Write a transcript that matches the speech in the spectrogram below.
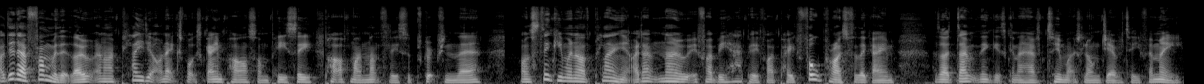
I did have fun with it though, and I played it on Xbox Game Pass on PC, part of my monthly subscription there. I was thinking when I was playing it, I don't know if I'd be happy if I paid full price for the game, as I don't think it's going to have too much longevity for me.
